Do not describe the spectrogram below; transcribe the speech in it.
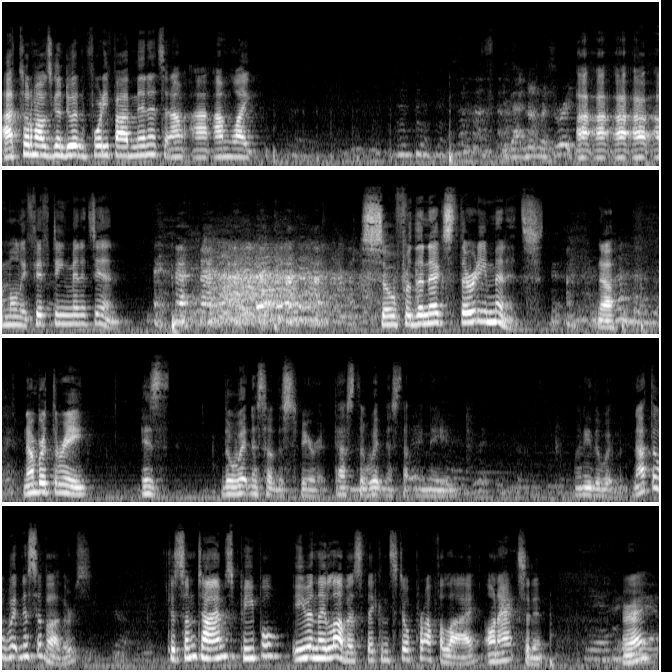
I told him I was going to do it in 45 minutes, and I'm, I, am like, you got number three. I, I, I'm only 15 minutes in. so for the next 30 minutes, no. Number three is the witness of the Spirit. That's the witness that we need. We need the witness, not the witness of others, because sometimes people, even they love us, they can still prophesy on accident. Yeah. Right?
